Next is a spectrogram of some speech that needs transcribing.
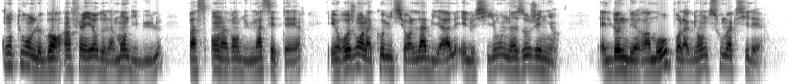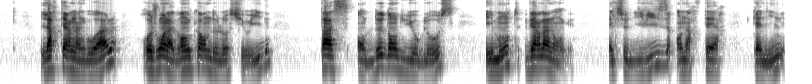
contourne le bord inférieur de la mandibule, passe en avant du masséter et rejoint la commissure labiale et le sillon nasogénien. Elle donne des rameaux pour la glande sous-maxillaire. L'artère linguale rejoint la grande corne de l'osioïde, passe en dedans du ioglosse et monte vers la langue. Elle se divise en artères canines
